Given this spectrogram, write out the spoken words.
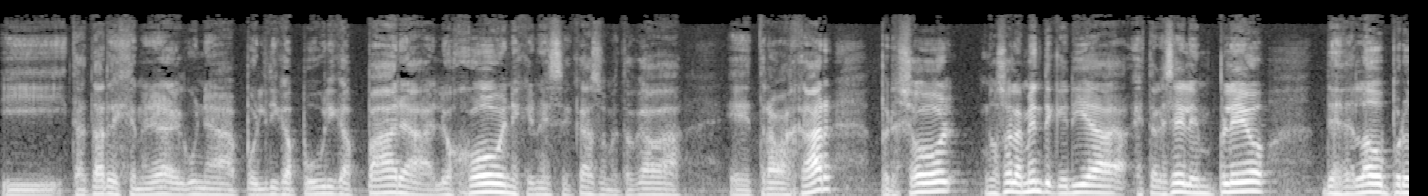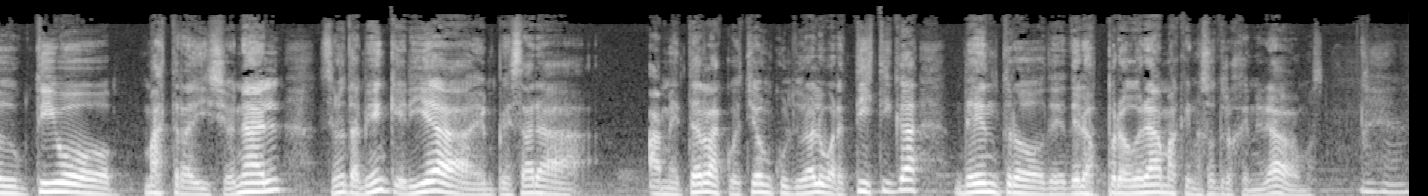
y tratar de generar alguna política pública para los jóvenes, que en ese caso me tocaba eh, trabajar, pero yo no solamente quería establecer el empleo desde el lado productivo más tradicional, sino también quería empezar a, a meter la cuestión cultural o artística dentro de, de los programas que nosotros generábamos. Uh -huh.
